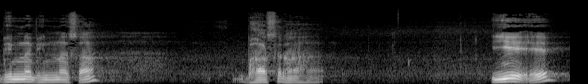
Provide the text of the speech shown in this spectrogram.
भिन्न भिन्न सा भास रहा है। ये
